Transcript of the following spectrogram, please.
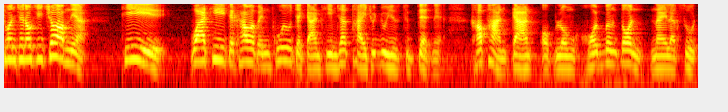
ชนชนกชิดชอบเนี่ยที่ว่าที่จะเข้ามาเป็นผู้จัดการทีมชาติไทยชุด U17 เนี่ยเขาผ่านการอบรมโค้ชเบื้องต้นในหลักสูตร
